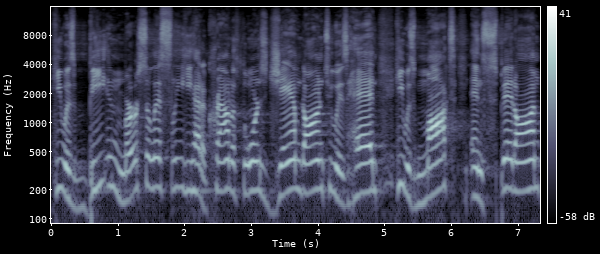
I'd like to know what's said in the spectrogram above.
He was beaten mercilessly. He had a crown of thorns jammed onto his head. He was mocked and spit on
